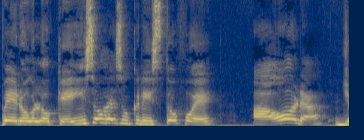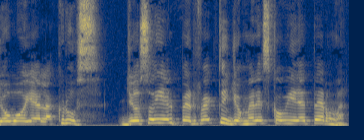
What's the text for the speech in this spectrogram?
Pero lo que hizo Jesucristo fue, ahora yo voy a la cruz. Yo soy el perfecto y yo merezco vida eterna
